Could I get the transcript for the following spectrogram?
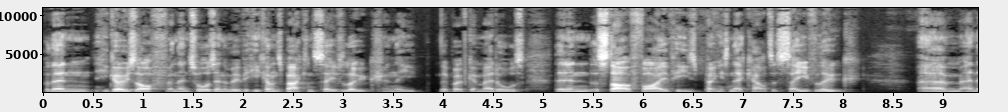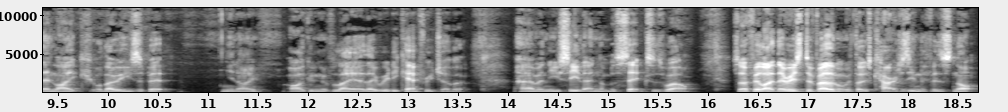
But then he goes off, and then towards the end of the movie, he comes back and saves Luke, and they they both get medals. Then in the start of five, he's putting his neck out to save Luke, um, and then like although he's a bit, you know, arguing with Leia, they really care for each other, um, and you see that in number six as well. So I feel like there is development with those characters, even if there's not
